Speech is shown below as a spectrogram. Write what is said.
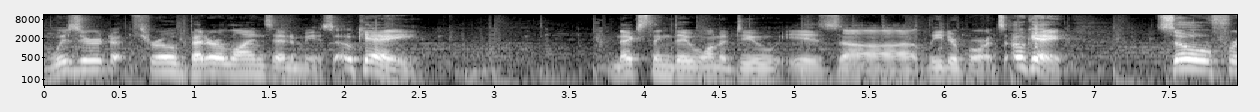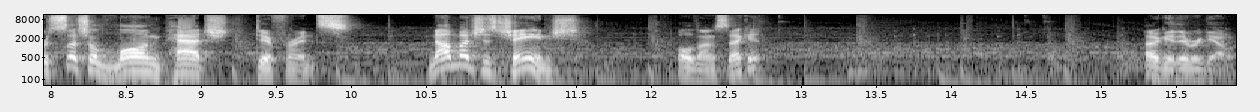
Wizard throw better lines enemies. Okay. Next thing they want to do is uh, leaderboards. Okay, so for such a long patch difference, not much has changed. Hold on a second. Okay, there we go.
